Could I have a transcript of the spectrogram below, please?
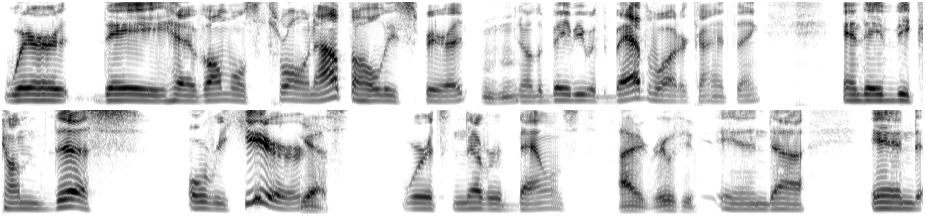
where they have almost thrown out the Holy Spirit, hmm you know, the baby with the bathwater kind of thing, and they've become this over here Yes, where it's never balanced I agree with you. and uh, and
